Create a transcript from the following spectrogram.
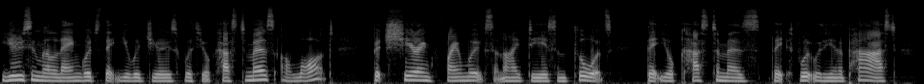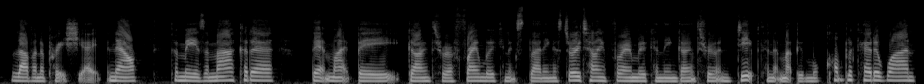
using the language that you would use with your customers a lot, but sharing frameworks and ideas and thoughts that your customers that worked with you in the past love and appreciate. Now, for me as a marketer, that might be going through a framework and explaining a storytelling framework and then going through in depth, and it might be a more complicated one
